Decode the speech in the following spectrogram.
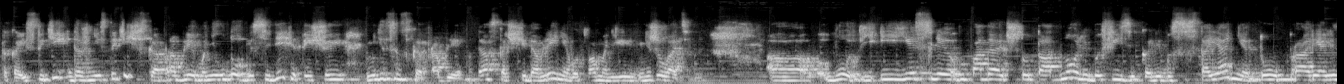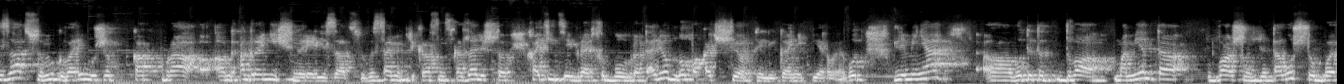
такая эстети, даже не эстетическая, а проблема неудобно сидеть, это еще и медицинская проблема. Да? Скачки давления, вот вам они нежелательны. А, вот. И если выпадает что-то одно, либо физика, либо состояние, то про реализацию мы говорим уже как про ограниченную реализацию. Вы сами прекрасно сказали, что хотите играть в футбол вратарем, но пока четвертая лига, а не первая. Вот для меня а, вот это два момента важны для того, чтобы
